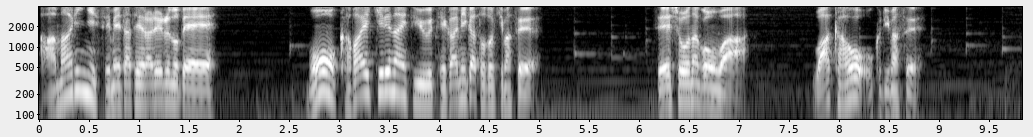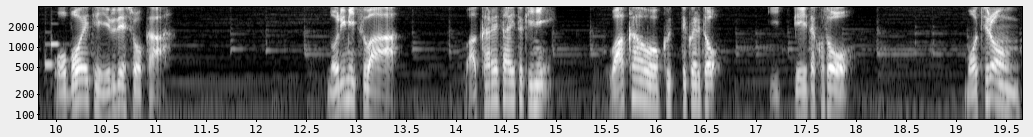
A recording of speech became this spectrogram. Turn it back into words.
あまりに責め立てられるので、もうかばいきれないという手紙が届きます。清少納言は和歌を送ります。覚えているでしょうか？則光は別れたい時に和歌を送ってくれと言っていたことを、もちろん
